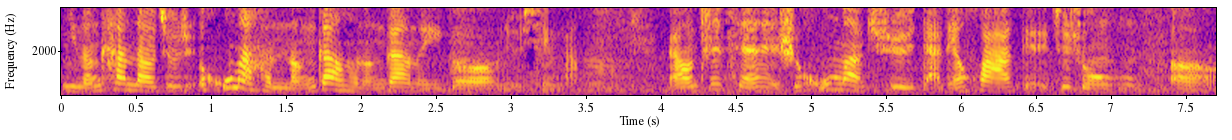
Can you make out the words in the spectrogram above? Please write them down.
你能看到就是呼玛很能干、很能干的一个女性吧，然后之前也是呼玛去打电话给这种呃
